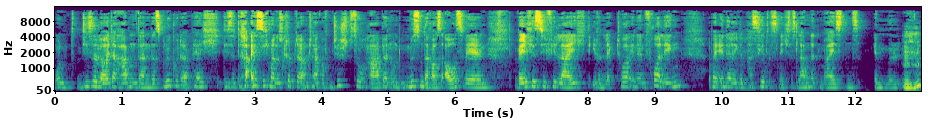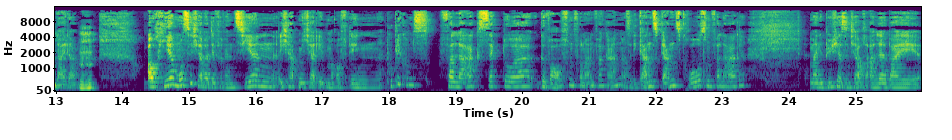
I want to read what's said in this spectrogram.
und diese Leute haben dann das Glück oder Pech, diese 30 Manuskripte am Tag auf dem Tisch zu haben und müssen daraus auswählen, welches sie vielleicht ihren LektorInnen vorlegen. Aber in der Regel passiert es nicht. Es landet meistens im Müll, mhm. leider. Mhm. Auch hier muss ich aber differenzieren. Ich habe mich ja eben auf den Publikumsverlagssektor geworfen von Anfang an, also die ganz, ganz großen Verlage. Meine Bücher sind ja auch alle bei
